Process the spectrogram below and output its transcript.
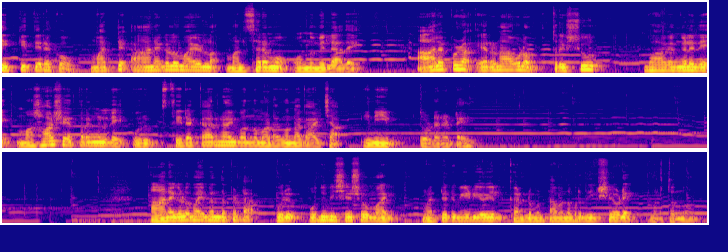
തിക്കിത്തിരക്കോ മറ്റ് ആനകളുമായുള്ള മത്സരമോ ഒന്നുമില്ലാതെ ആലപ്പുഴ എറണാകുളം തൃശൂർ ഭാഗങ്ങളിലെ മഹാക്ഷേത്രങ്ങളിലെ ഒരു സ്ഥിരക്കാരനായി വന്ന് മടങ്ങുന്ന കാഴ്ച ഇനിയും തുടരട്ടെ. ആനകളുമായി ബന്ധപ്പെട്ട ഒരു പുതുവിശേഷവുമായി മറ്റൊരു വീഡിയോയിൽ കണ്ടുമുട്ടാമെന്ന പ്രതീക്ഷയോടെ നിർത്തുന്നു.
